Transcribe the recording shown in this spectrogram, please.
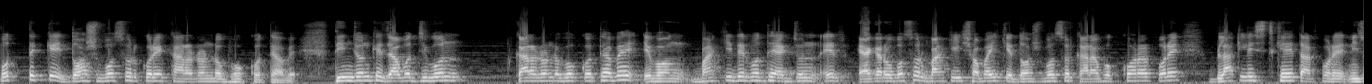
প্রত্যেককে দশ বছর করে কারাদণ্ড ভোগ করতে হবে। তিনজনকে যাবজ্জীবন কারাদণ্ড ভোগ করতে হবে এবং বাকিদের মধ্যে একজনের এগারো বছর, বাকি সবাইকে দশ বছর কারাভোগ করার পরে ব্ল্যাক লিস্ট খেয়ে তারপরে নিজ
